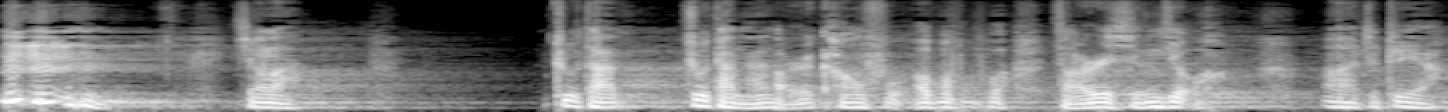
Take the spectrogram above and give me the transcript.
行了，祝他祝大南早日康复哦，不不不，早日醒酒啊！就这样。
